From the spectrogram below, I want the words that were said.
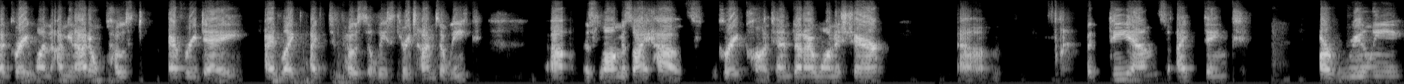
a great one. I mean, I don't post every day. I'd like to post at least three times a week, uh, as long as I have great content that I want to share. Um, but DMs, I think, are really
